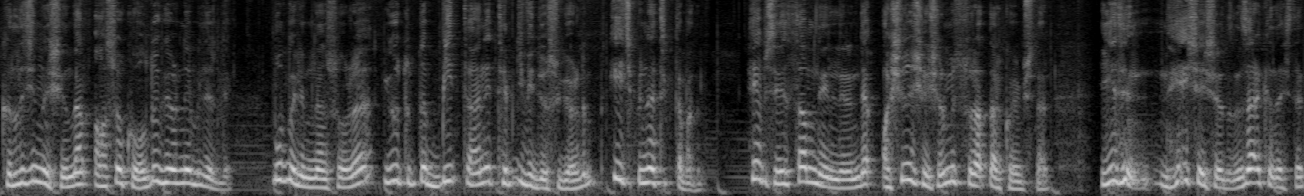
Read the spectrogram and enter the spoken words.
kılıcın ışığından Ahsoka olduğu görünebilirdi. Bu bölümden sonra YouTube'da bir tane tepki videosu gördüm. Hiçbirine tıklamadım. Hepsi thumbnaillerinde aşırı şaşırmış suratlar koymuşlar. İyi de neye şaşırdınız arkadaşlar?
